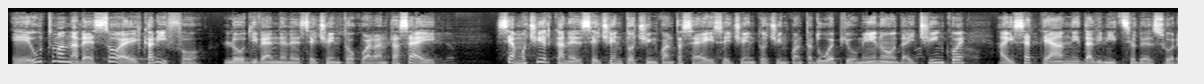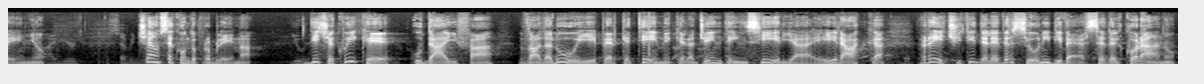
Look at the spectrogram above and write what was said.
e Uthman adesso è il califfo. Lo divenne nel 646. Siamo circa nel 656-652 più o meno dai 5 ai 7 anni dall'inizio del suo regno. C'è un secondo problema. Dice qui che Udaifa va da lui perché teme che la gente in Siria e Iraq reciti delle versioni diverse del Corano.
